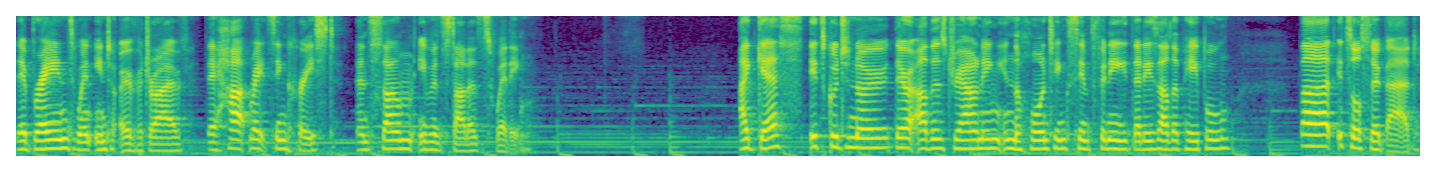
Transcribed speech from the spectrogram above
Their brains went into overdrive, their heart rates increased, and some even started sweating. I guess it's good to know there are others drowning in the haunting symphony that is other people, but it's also bad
